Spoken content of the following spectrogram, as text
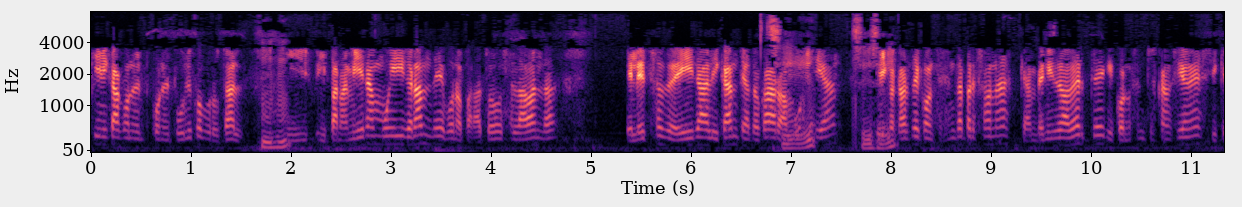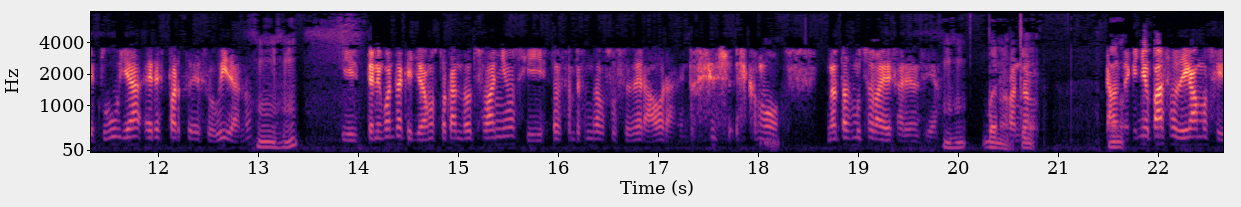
química con el, con el público brutal. y, y, para mí era muy grande, bueno, para todos en la banda, el hecho de ir a Alicante a tocar o a Murcia y tocarte con 60 personas que han venido a verte, que conocen tus canciones y que tú ya eres parte de su vida, ¿no? Y ten en cuenta que llevamos tocando ocho años y esto está empezando a suceder ahora. Entonces es como, notas mucho la diferencia. Bueno, cada pequeño paso, digamos, si,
